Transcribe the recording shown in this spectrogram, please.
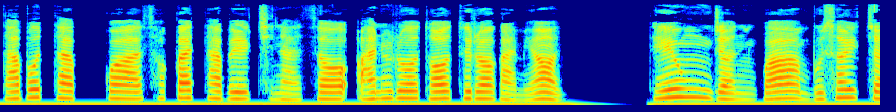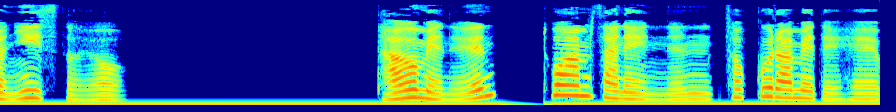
다보탑과 석가탑을 지나서 안으로 더 들어가면 대웅전과 무설전이 있어요. 다음에는 토암산에 있는 석굴암에 대해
